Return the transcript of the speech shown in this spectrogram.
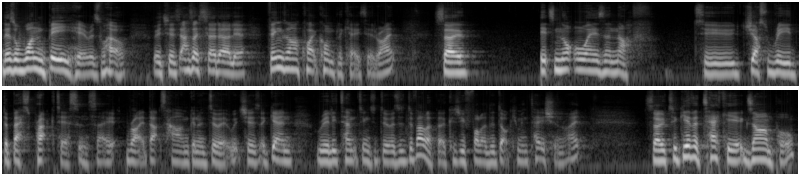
there's a 1B here as well, which is, as I said earlier, things are quite complicated, right? So it's not always enough to just read the best practice and say, right, that's how I'm going to do it, which is, again, really tempting to do as a developer because you follow the documentation, right? So to give a techie example,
